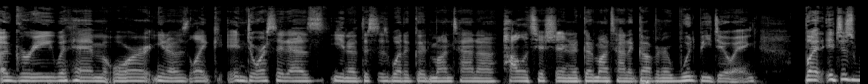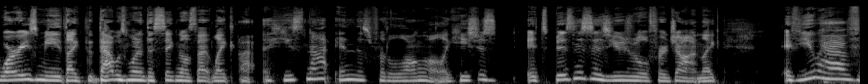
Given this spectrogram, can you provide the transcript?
agree with him or, you know, like endorse it as, you know, this is what a good Montana politician, a good Montana governor would be doing. But it just worries me. Like th- that was one of the signals that like uh, he's not in this for the long haul. Like he's just, it's business as usual for John. Like if you have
